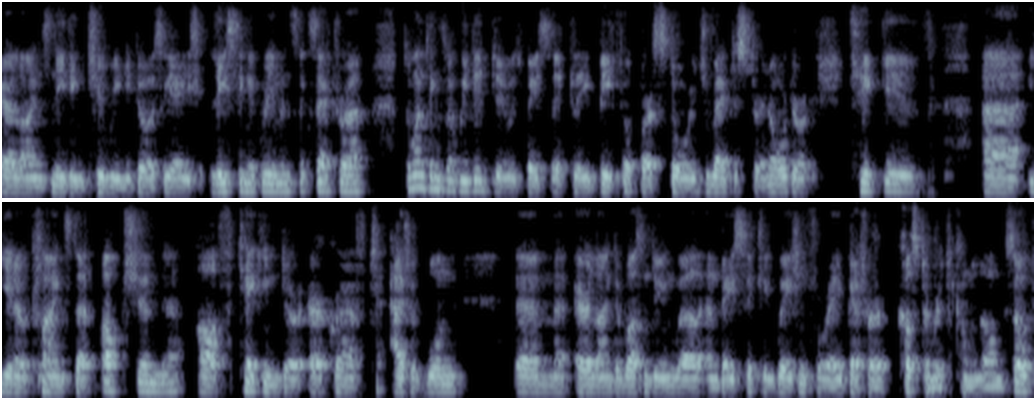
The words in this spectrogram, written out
airlines needing to renegotiate leasing agreements, etc. So one thing that we did do is basically beef up our storage register in order to give uh, you know clients that option of taking their aircraft out of one um, airline that wasn't doing well and basically waiting for a better customer to come along. So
